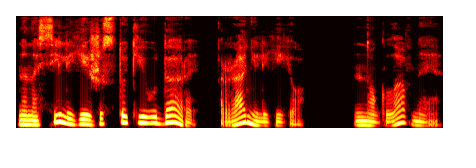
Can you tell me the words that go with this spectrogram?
наносили ей жестокие удары, ранили ее. Но главное,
